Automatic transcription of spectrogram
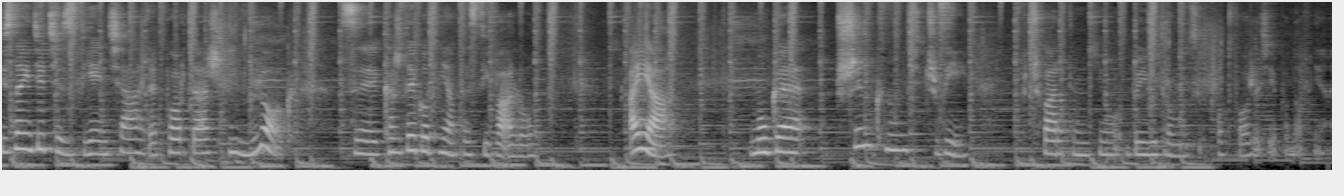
gdzie znajdziecie zdjęcia, reportaż i vlog z każdego dnia festiwalu. A ja mogę przymknąć drzwi w czwartym dniu, by jutro móc otworzyć je ponownie.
